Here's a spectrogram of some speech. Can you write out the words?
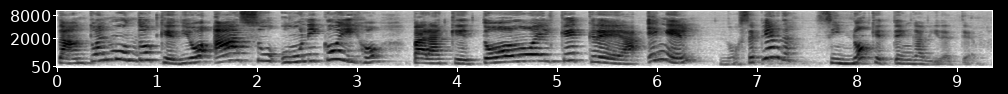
tanto al mundo que dio a su único Hijo para que todo el que crea en Él no se pierda, sino que tenga vida eterna.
